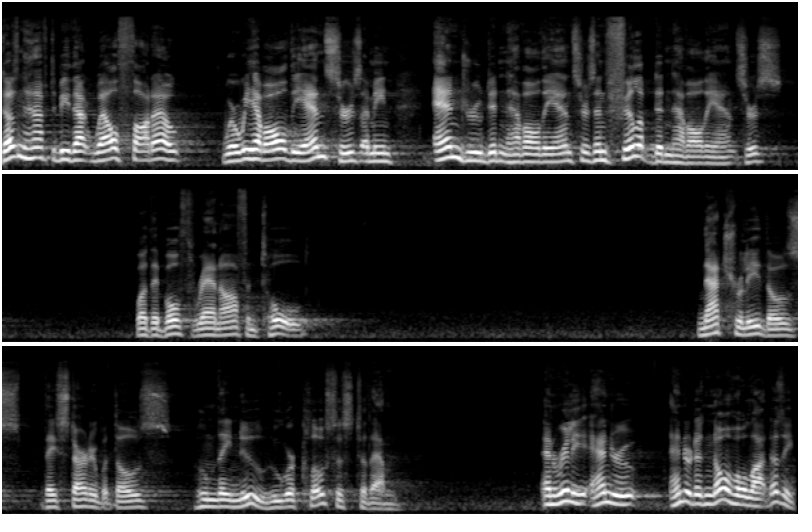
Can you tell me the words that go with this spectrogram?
doesn't have to be that well thought out where we have all the answers. I mean, Andrew didn't have all the answers, and Philip didn't have all the answers, but they both ran off and told. Naturally, those they started with those whom they knew, who were closest to them. And really, Andrew, Andrew doesn't know a whole lot, does he?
